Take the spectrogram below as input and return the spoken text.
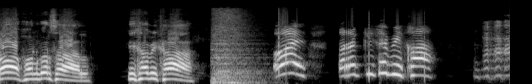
হ ফোন করছাল। কি খাবি খা। ওই তোরা কি খাবি খা। দোকানি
